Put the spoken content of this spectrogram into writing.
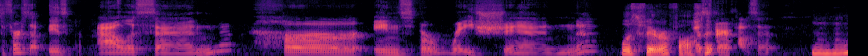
So first up is Alison. Her inspiration Was Farrah was Fawcett. Farrah Fawcett. hmm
